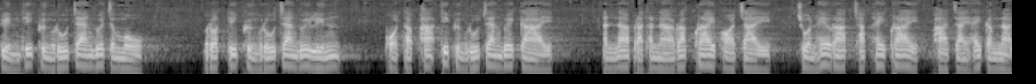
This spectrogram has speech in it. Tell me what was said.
กลิ่นที่พึงรู้แจ้งด้วยจมูกรสที่พึงรู้แจ้งด้วยลิ้นโผฏฐพะที่พึงรู้แจ้งด้วยกาย อันน่าปรารถนารักใคร่พอใจ ชวนให้รักชักให้ใคร่พาใจให้กำหนัด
